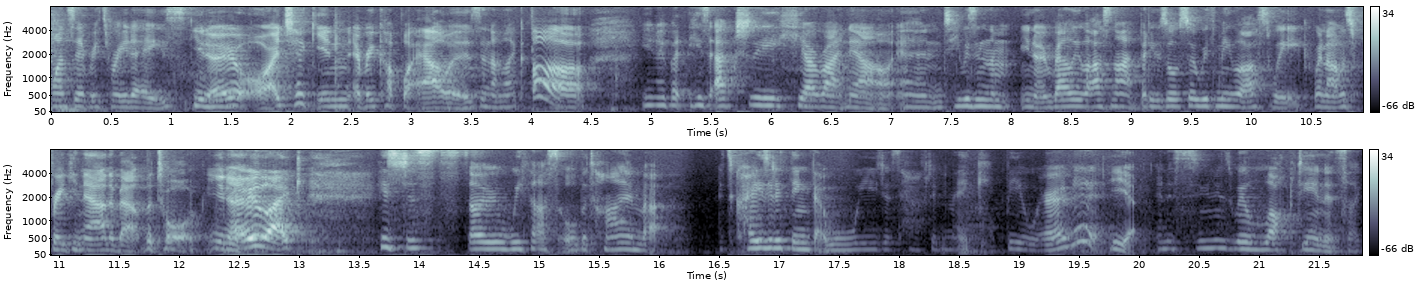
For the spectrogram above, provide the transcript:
once every three days, you mm-hmm. know, or I check in every couple of hours, and I'm like, oh, you know, but he's actually here right now, and he was in the you know rally last night, but he was also with me last week when I was freaking out about the talk, you know, like he's just so with us all the time, but it's crazy to think that we just have to make be aware of it Yeah. and as soon as we're locked in, it's like,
